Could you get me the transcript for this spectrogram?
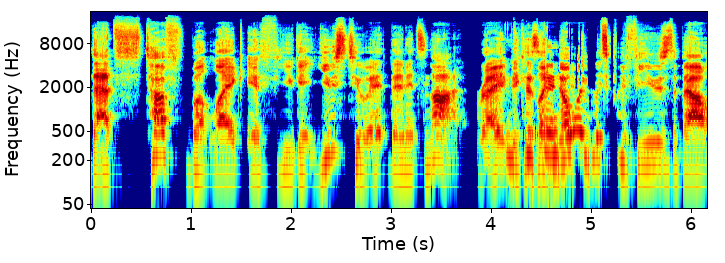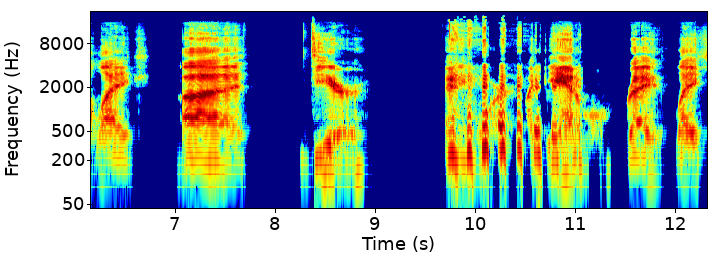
that's tough but like if you get used to it then it's not right? Because like no one gets confused about like uh deer anymore like the animal right? Like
